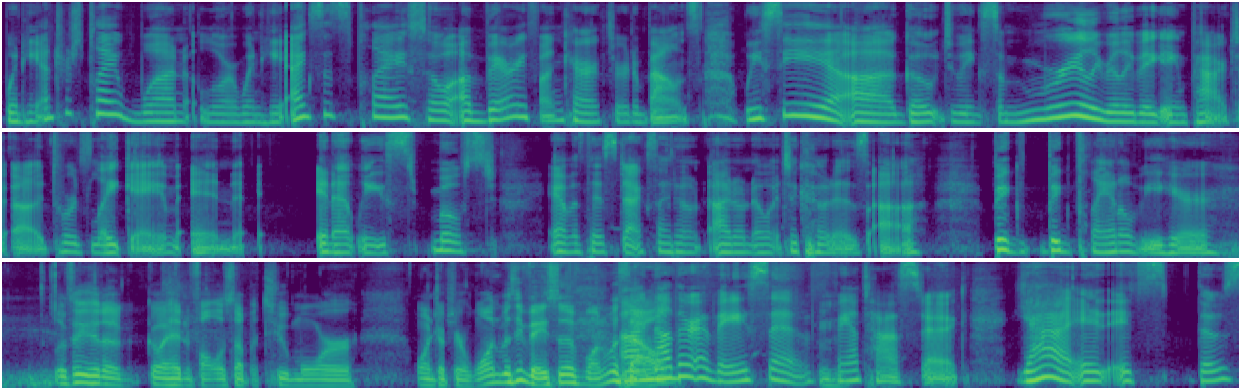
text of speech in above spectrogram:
when he enters play, one lore when he exits play. So a very fun character to bounce. We see uh, goat doing some really, really big impact uh, towards late game in in at least most amethyst decks. I don't I don't know what Dakotah's uh, big big plan will be here. Looks like he's gonna go ahead and follow us up with two more one trips here. One with evasive, one without. Another evasive, Mhm. fantastic. Yeah, it, it's those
